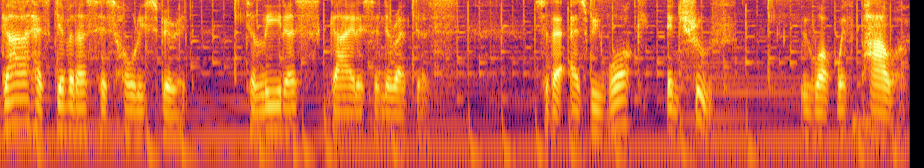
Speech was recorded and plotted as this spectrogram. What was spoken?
God has given us His Holy Spirit to lead us, guide us, and direct us so that as we walk in truth, we walk with power,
